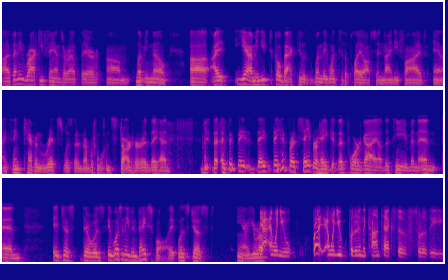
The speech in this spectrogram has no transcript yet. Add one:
uh, if any Rocky fans are out there, um, let me know. Uh, I yeah, I mean you go back to when they went to the playoffs in '95, and I think Kevin Ritz was their number one starter, and they had. I think they they they had Bret Saberhagen, that poor guy on the team, and and and it just there was it wasn't even baseball. It was just you know you're yeah, and when you right, and when you put it in the context of sort of the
